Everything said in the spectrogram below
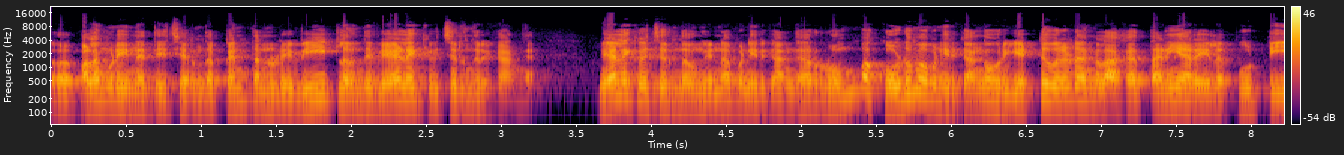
அஹ், பழங்குடியினத்தை சேர்ந்த பெண் தன்னுடைய வீட்டில் வந்து வேலைக்கு வச்சிருந்திருக்காங்க. வேலைக்கு வச்சிருந்தவங்க என்ன பண்ணியிருக்காங்க ரொம்ப கொடுமை பண்ணியிருக்காங்க ஒரு எட்டு வருடங்களாக தனி அறையில் பூட்டி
